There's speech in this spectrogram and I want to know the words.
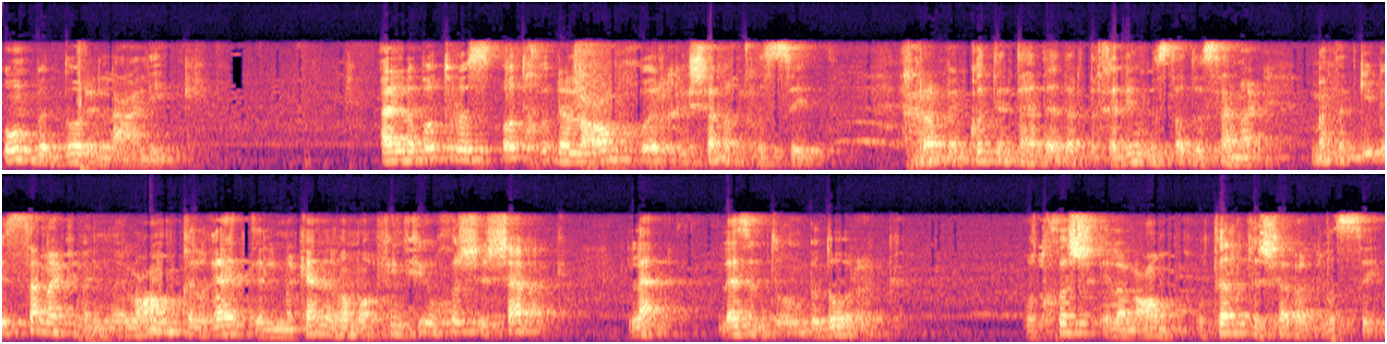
قوم بالدور اللي عليك. قال لبطرس ادخل العمق والقي الشبك للصيد رب إن كنت أنت هتقدر تخليهم يصطادوا سمك ما أنت تجيب السمك من العمق لغاية المكان اللي هم واقفين فيه وخش الشبك. لا لازم تقوم بدورك. وتخش إلى العمق وتلقي الشبك للصيد.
